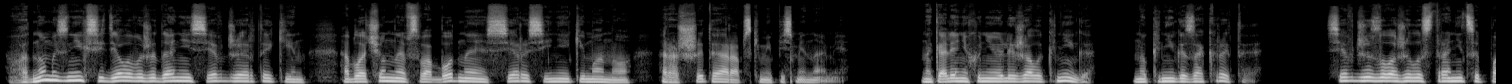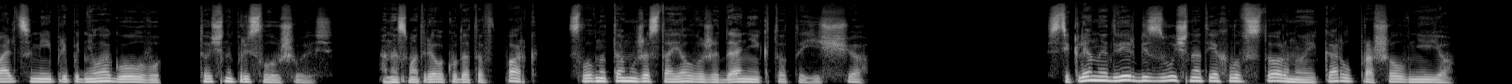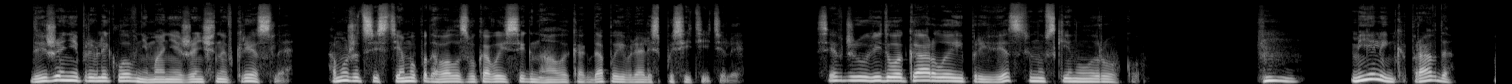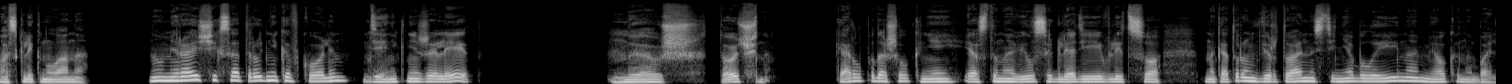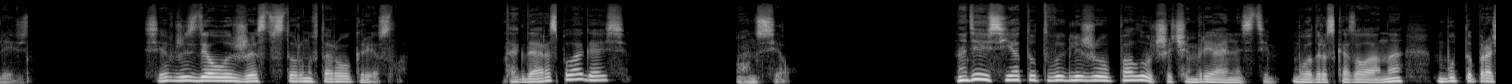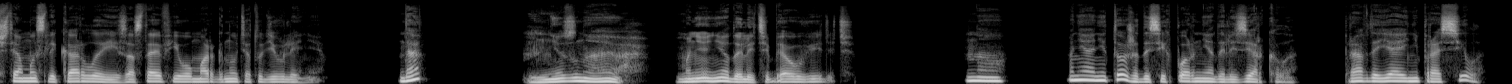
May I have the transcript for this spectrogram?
В одном из них сидела в ожидании Севджи Артекин, облаченная в свободное серо-синее кимоно, расшитое арабскими письменами. На коленях у нее лежала книга, но книга закрытая. Севджи заложила страницы пальцами и приподняла голову, точно прислушиваясь. Она смотрела куда-то в парк, словно там уже стоял в ожидании кто-то еще. Стеклянная дверь беззвучно отъехала в сторону, и Карл прошел в нее. Движение привлекло внимание женщины в кресле, а может, система подавала звуковые сигналы, когда появлялись посетители. Севджи увидела Карла и приветственно вскинула руку. «Хм, миленько, правда?» — воскликнула она. На умирающих сотрудников Колин денег не жалеют». «Да уж, точно». Карл подошел к ней и остановился, глядя ей в лицо, на котором в виртуальности не было и намека на болезнь. Севджи сделала жест в сторону второго кресла. «Тогда располагайся». Он сел. «Надеюсь, я тут выгляжу получше, чем в реальности», — бодро сказала она, будто прочтя мысли Карла и заставив его моргнуть от удивления. «Да?» «Не знаю. Мне не дали тебя увидеть». «Ну, мне они тоже до сих пор не дали зеркало. Правда, я и не просила.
